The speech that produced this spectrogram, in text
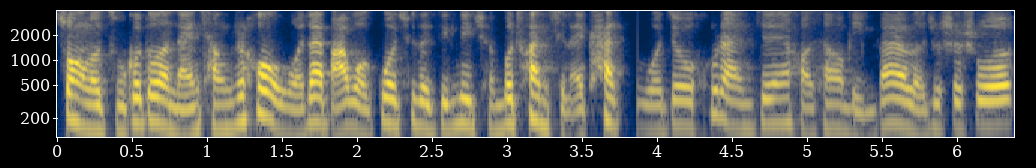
撞了足够多的南墙之后，我再把我过去的经历全部串起来看，我就忽然间好像明白了，就是说，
